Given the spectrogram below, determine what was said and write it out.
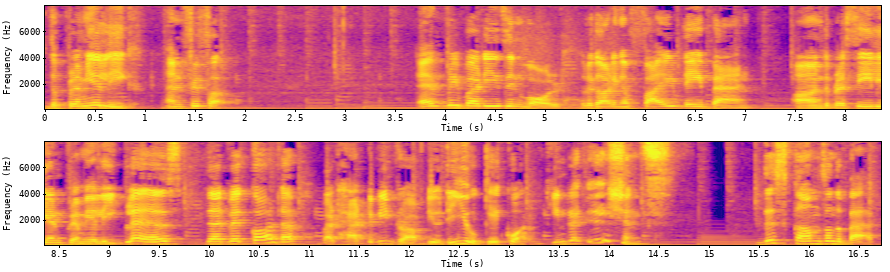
the Premier League, and FIFA. Everybody is involved regarding a five day ban on the Brazilian Premier League players that were called up but had to be dropped due to UK quarantine regulations. This comes on the back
